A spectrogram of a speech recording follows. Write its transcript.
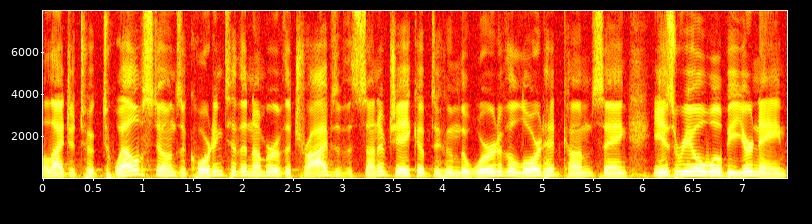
Elijah took 12 stones according to the number of the tribes of the son of Jacob, to whom the word of the Lord had come, saying, Israel will be your name.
